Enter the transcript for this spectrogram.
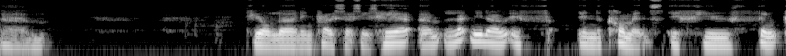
um, to your learning processes here. Um, let me know if in the comments if you think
